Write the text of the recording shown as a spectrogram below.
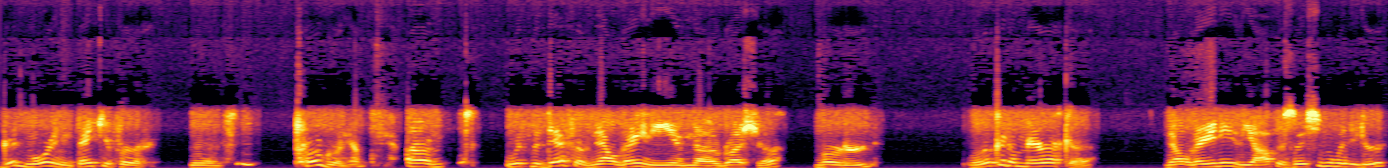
Good morning. Thank you for the program. Um, with the death of Navalny in uh, Russia, murdered, look at America. Navalny, the opposition leader,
